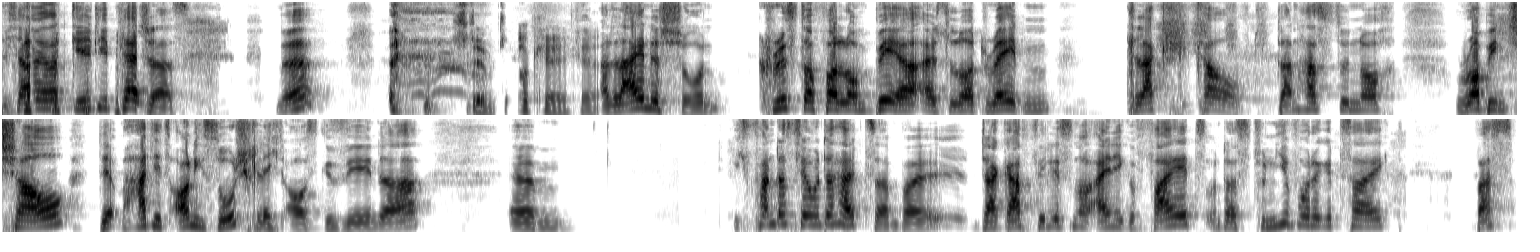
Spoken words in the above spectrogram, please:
Ich habe ja gesagt, Guilty Pleasures. Ne? Stimmt, okay. Ja. Alleine schon Christopher Lambert als Lord Raiden, klack gekauft. Dann hast du noch Robin Chow, der hat jetzt auch nicht so schlecht ausgesehen da. Ähm, ich fand das sehr unterhaltsam, weil da gab es wenigstens noch einige Fights und das Turnier wurde gezeigt. Was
